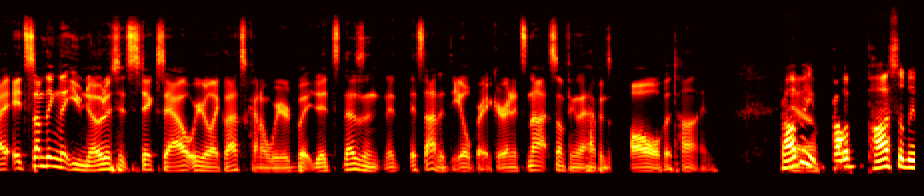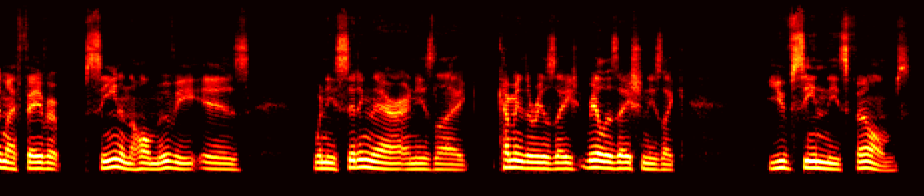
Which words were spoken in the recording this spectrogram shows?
I- it's something that you notice it sticks out where you're like that's kind of weird but it doesn't it, it's not a deal breaker and it's not something that happens all the time. Probably Yeah. prob- possibly my favorite scene in the whole movie is when he's sitting there and he's like coming to the realization realization he's like you've seen these films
